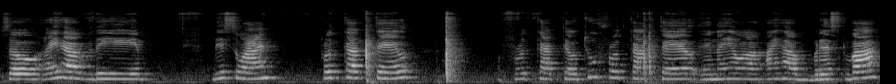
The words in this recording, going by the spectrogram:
So I have the this one, fruit cocktail fruit cocktail, two fruit cocktail, and I, uh, I have Breskva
